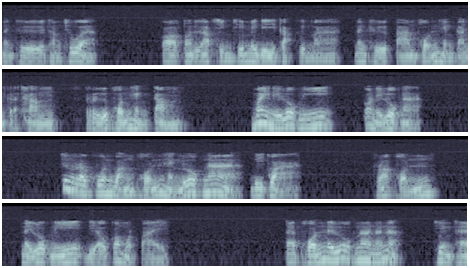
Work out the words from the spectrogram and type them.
นั่นคือทำชั่ว ก็ต้องรับสิ่งที่ไม่ดีกลับคืนมา นั่นคือตามผลแห่งการกระทำหรือผลแห่งกรรม ไม่ในโลกนี้ก็ในโลกหน้า ซึ่งเราควรหวังผลแห่งโลกหน้าดีกว่า เพราะผลในโลกนี้เดี๋ยวก็หมดไป แต่ผลในโลกหน้านั้นน่ะ เที่ยงแท้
